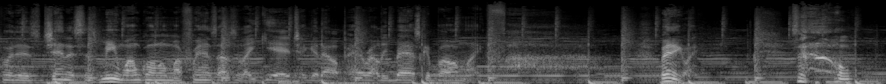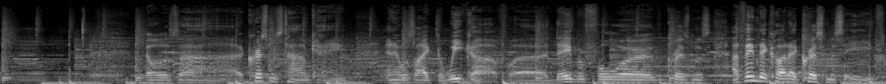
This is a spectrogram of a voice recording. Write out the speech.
for this Genesis. Meanwhile, I'm going on my friend's house. Like, yeah, check it out, Pat Riley basketball. I'm like, fuck. But anyway, so it was uh, Christmas time came, and it was like the week of, uh, day before Christmas. I think they call that Christmas Eve.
